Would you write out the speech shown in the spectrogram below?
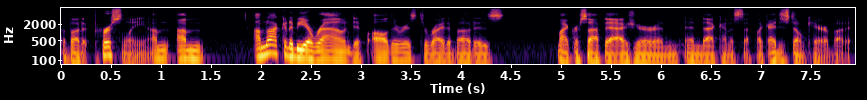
about it personally. I'm I'm I'm not going to be around if all there is to write about is Microsoft Azure and and that kind of stuff. Like I just don't care about it.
